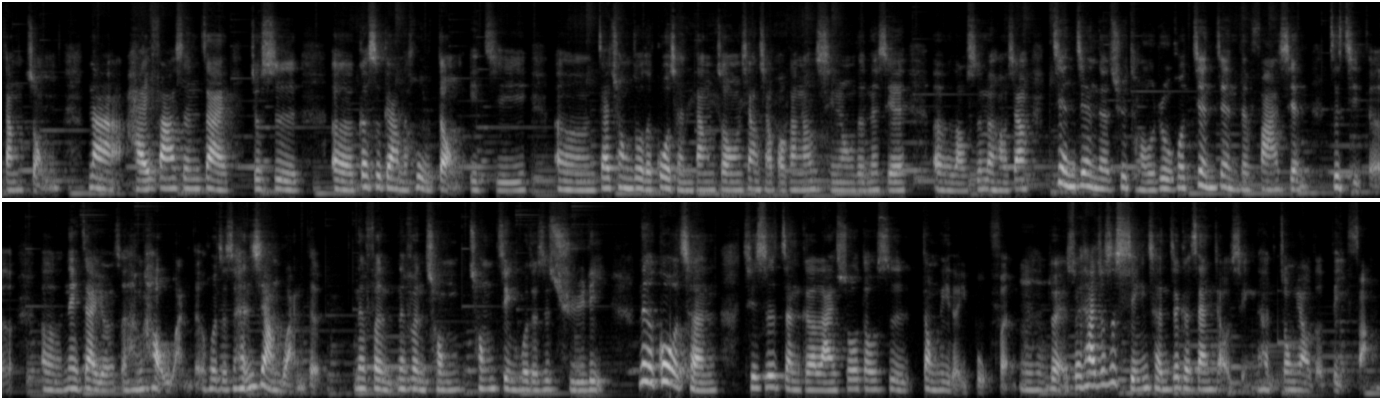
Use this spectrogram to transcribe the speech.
当中，那还发生在就是呃各式各样的互动，以及嗯在创作的过程当中，像小宝刚刚形容的那些呃老师们，好像渐渐的去投入，或渐渐的发现自己的呃内在有着很好玩的，或者是很想玩的那份那份冲冲劲，或者是驱力，那个过程其实整个来说都是动力的一部分，嗯，对，所以它就是。形成这个三角形很重要的地方。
